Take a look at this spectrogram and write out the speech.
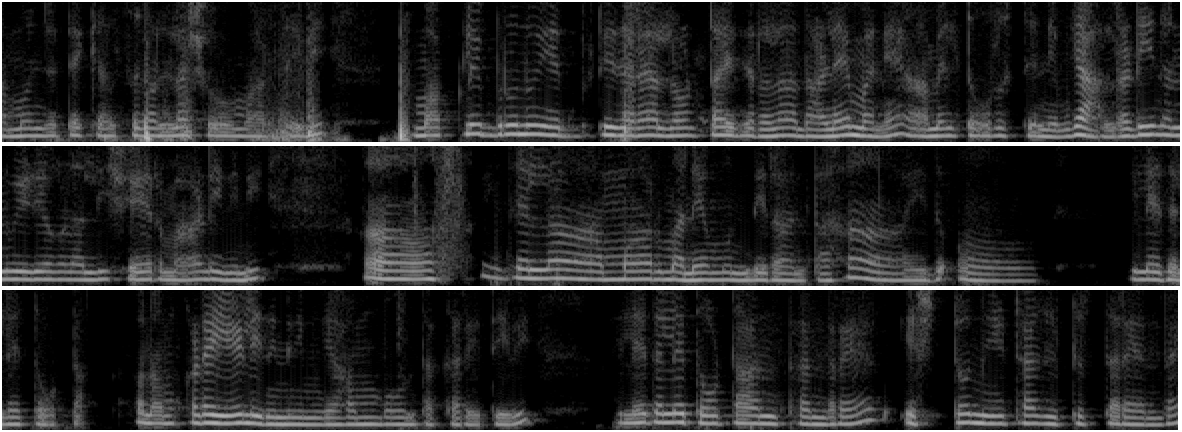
ಅಮ್ಮನ ಜೊತೆ ಕೆಲಸಗಳನ್ನ ಶುರು ಮಾಡ್ತೀವಿ. ಮಕ್ಕಳಿಬ್ರು ಎದ್ಬಿಟ್ಟಿದ್ದಾರೆ ಅಲ್ಲಿ ನೋಡ್ತಾ ಇದ್ದೀರಲ್ಲ, ಅದು ಹಳೆ ಮನೆ. ಆಮೇಲೆ ತೋರಿಸ್ತೀನಿ ನಿಮಗೆ. ಆಲ್ರೆಡಿ ನನ್ನ ವೀಡಿಯೋಗಳಲ್ಲಿ ಶೇರ್ ಮಾಡಿದ್ದೀನಿ ಇದೆಲ್ಲ ಅಮ್ಮವ್ರ ಮನೆ ಮುಂದಿರೋ ಅಂತಹ ಇದು ಆ, ತೋಟ. ಸೊ ನಮ್ಮ ಕಡೆ ಹೇಳಿದ್ದೀನಿ ನಿಮಗೆ ಹಂಬು ಅಂತ ಕರಿತೀವಿ. ವಿಳ್ಯದೆಲೆ ತೋಟ ಅಂತಂದರೆ ಎಷ್ಟು ನೀಟಾಗಿ ಇಟ್ಟಿರ್ತಾರೆ ಅಂದರೆ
